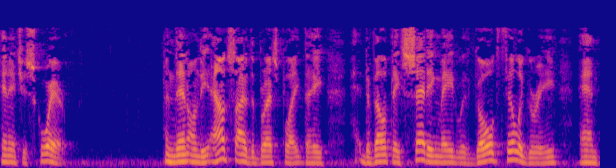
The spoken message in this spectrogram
10 inches square. And then on the outside of the breastplate, they developed a setting made with gold filigree and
